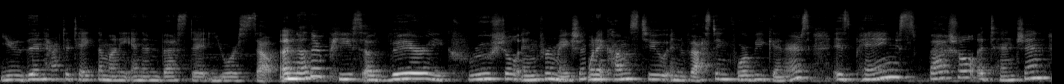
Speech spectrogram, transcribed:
you then have to take the money and invest it yourself. Another piece of very crucial information when it comes to investing for beginners is paying special attention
